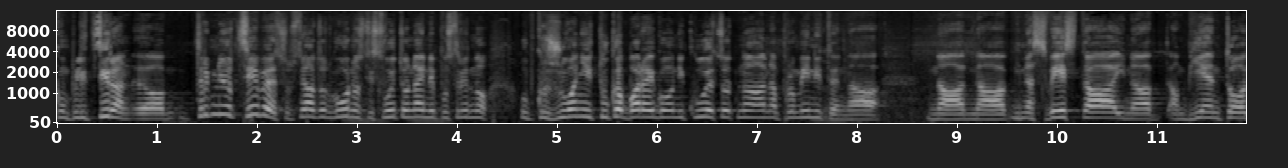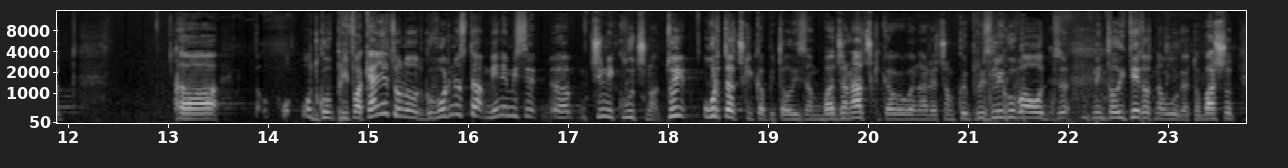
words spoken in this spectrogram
комплициран. Тргни од себе собствената одговорност и своето најнепосредно обкружување и тука барај го никулецот на на промените, на на на и на свеста и на амбиентот. Одго, прифакањето на одговорноста мене ми се а, чини клучно. Тој ортачки капитализам, баджаначки како го наречам, кој произлегува од менталитетот на луѓето, баш од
